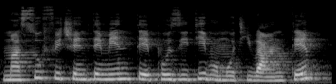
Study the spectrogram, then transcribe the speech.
ma sufficientemente positivo, motivante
